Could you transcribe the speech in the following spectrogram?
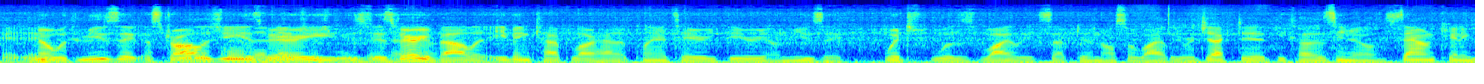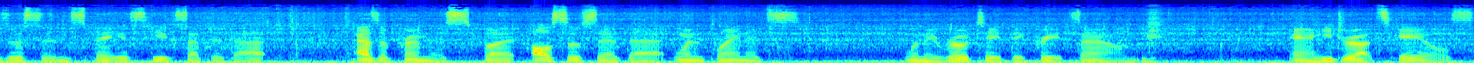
And- No, with music, astrology is very nature's is, music, is very valid. Even Kepler had a planetary theory on music, which was widely accepted and also widely rejected because you know sound can't exist in space. He accepted that as a premise, but also said that when planets when they rotate, they create sound. and he drew out scales,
